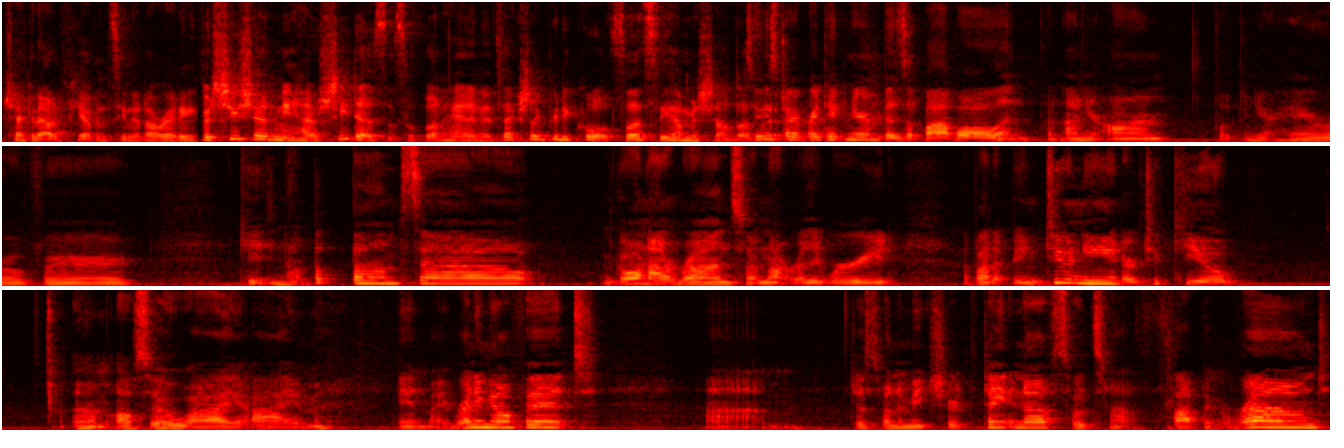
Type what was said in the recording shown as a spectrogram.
Check it out if you haven't seen it already. But she showed me how she does this with one hand and it's actually pretty cool. So let's see how Michelle does it. so you start by taking your Invisibobble and putting on your arm, flipping your hair over, getting all the bumps out. I'm going on a run, so I'm not really worried about it being too neat or too cute. Um, also, why I'm in my running outfit. Um, just want to make sure it's tight enough so it's not flopping around.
